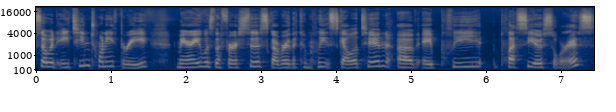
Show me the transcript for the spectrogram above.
So in 1823, Mary was the first to discover the complete skeleton of a ple- plesiosaurus,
